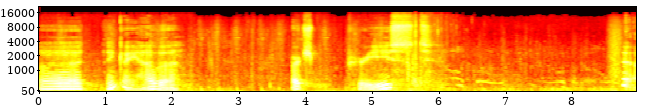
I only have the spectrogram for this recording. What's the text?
Uh, think I have a archpriest. Yeah.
